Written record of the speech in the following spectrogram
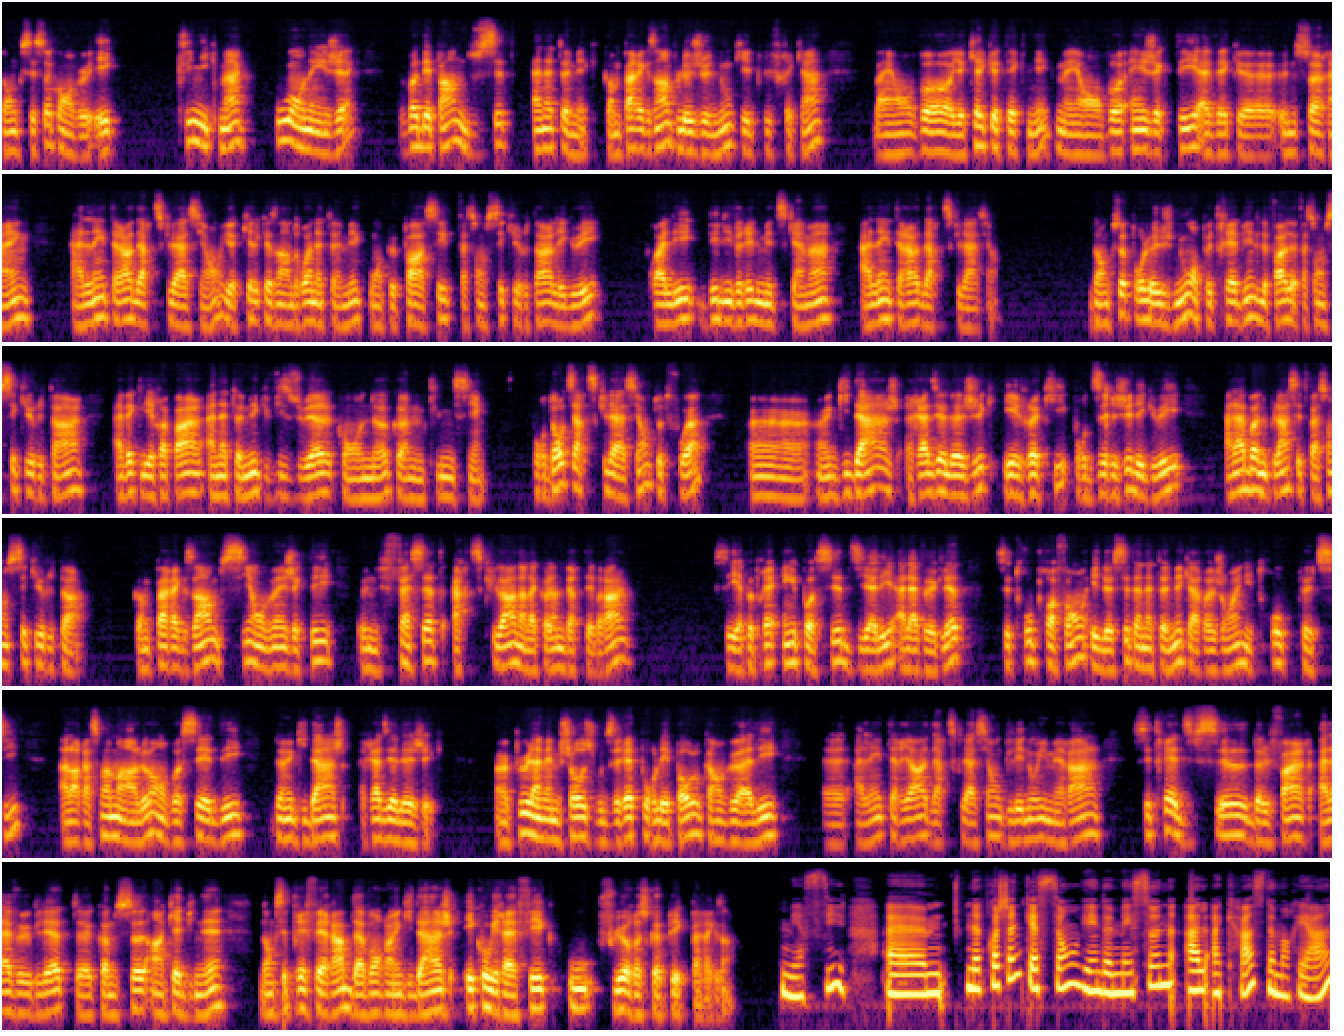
Donc, c'est ça qu'on veut. Et cliniquement, où on injecte va dépendre du site anatomique. Comme par exemple le genou qui est le plus fréquent, ben on va, il y a quelques techniques, mais on va injecter avec euh, une seringue à l'intérieur de l'articulation. Il y a quelques endroits anatomiques où on peut passer de façon sécuritaire l'aiguille pour aller délivrer le médicament à l'intérieur de l'articulation. Donc, ça, pour le genou, on peut très bien le faire de façon sécuritaire avec les repères anatomiques visuels qu'on a comme clinicien. Pour d'autres articulations, toutefois, un, guidage radiologique est requis pour diriger l'aiguille à la bonne place et de façon sécuritaire. Comme par exemple, si on veut injecter une facette articulaire dans la colonne vertébrale, c'est à peu près impossible d'y aller à l'aveuglette. C'est trop profond et le site anatomique à rejoindre est trop petit. Alors, à ce moment-là, on va s'aider d'un guidage radiologique. Un peu la même chose, je vous dirais, pour l'épaule, quand on veut aller euh, à l'intérieur de l'articulation gléno-humérale, c'est très difficile de le faire à l'aveuglette euh, comme ça en cabinet. Donc, c'est préférable d'avoir un guidage échographique ou fluoroscopique, par exemple. Merci. Euh, notre prochaine question vient de Mason Al-Akras de Montréal.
